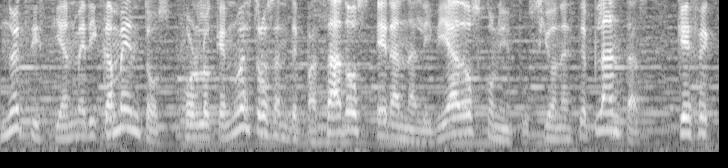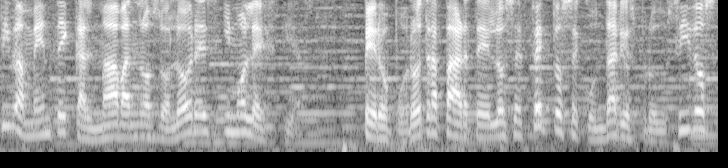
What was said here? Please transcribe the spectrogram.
no existían medicamentos, por lo que nuestros antepasados eran aliviados con infusiones de plantas, que efectivamente calmaban los dolores y molestias. Pero por otra parte, los efectos secundarios producidos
